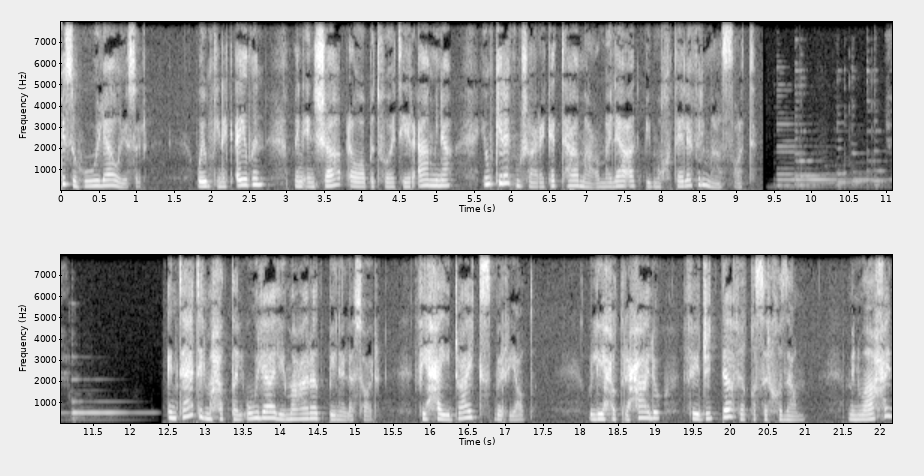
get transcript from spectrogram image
بسهولة ويسر. ويمكنك أيضا من إنشاء روابط فواتير آمنة يمكنك مشاركتها مع عملائك بمختلف المنصات. انتهت المحطة الأولى لمعرض بين الأسور في حي جايكس بالرياض واللي يحط رحاله في جدة في قصر خزام من واحد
